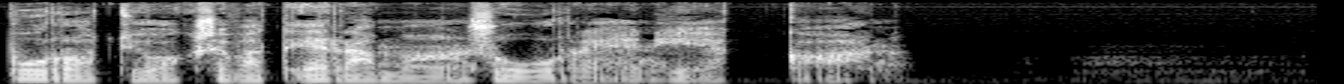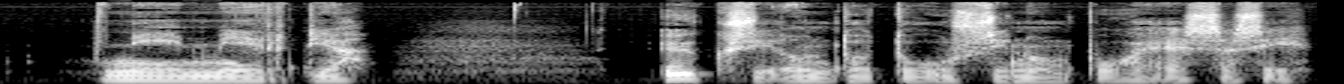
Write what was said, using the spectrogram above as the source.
purot juoksevat erämaan suureen hiekkaan. Niin, Mirdia, yksi on totuus sinun puheessasi.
